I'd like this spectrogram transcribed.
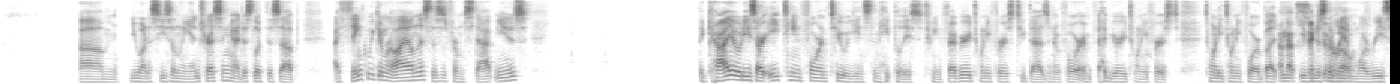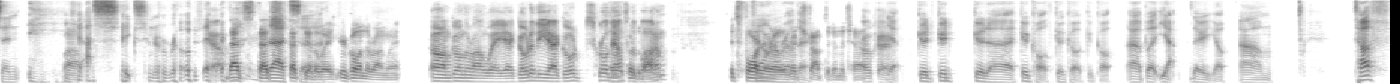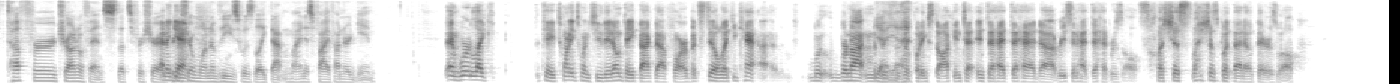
Um, you want to see something interesting? I just looked this up. I think we can rely on this. This is from StatMuse. The Coyotes are 18 4 and 2 against the Maple Leafs between February 21st, 2004 and February 21st, 2024. But and that's even just looking at more recent, wow. yeah, six in a row there. Yeah. That's that's that's, that's the uh, other way. You're going the wrong way. Oh, I'm going the wrong way. Yeah, go to the uh, go scroll down oh, to, the, the bottom. bottom. It's four, four in a row. Rich there. dropped it in the chat. Okay. Yeah. Good. Good. Good. Uh. Good call. Good call. Good call. Uh. But yeah, there you go. Um tough, tough for Toronto fans. That's for sure. And I'm again, pretty sure one of these was like that minus 500 game. And we're like, okay, 2022, they don't date back that far, but still, like, you can't, uh, we're, not in the yeah, business yeah. of putting stock into, into head to head, recent head to head results. Let's just, let's just put that out there as well.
